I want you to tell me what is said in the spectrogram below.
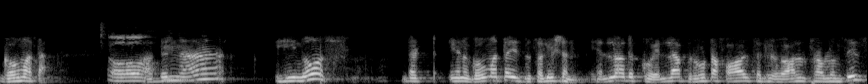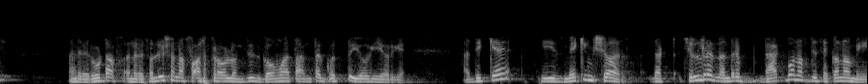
ಗೋಮಾತಾ. ಅದನ್ನ ಹಿ ನೋಸ್ ದಟ್ ಏನು ಗೋಮತ ಇಸ್ ದ ಸೊಲ್ಯೂಷನ್ ಎಲ್ಲದಕ್ಕೂ ಎಲ್ಲ root of all all problems is ಅಂದ್ರೆ ರೂಟ್ ಆಫ್ ಅಂದ್ರೆ solution of all problems is Gomata ಅಂತ ಗೊತ್ತು ಯೋಗಿ ಅವ್ರಿಗೆ. ಅದಕ್ಕೆ he is making sure that children ಅಂದ್ರೆ backbone of this economy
